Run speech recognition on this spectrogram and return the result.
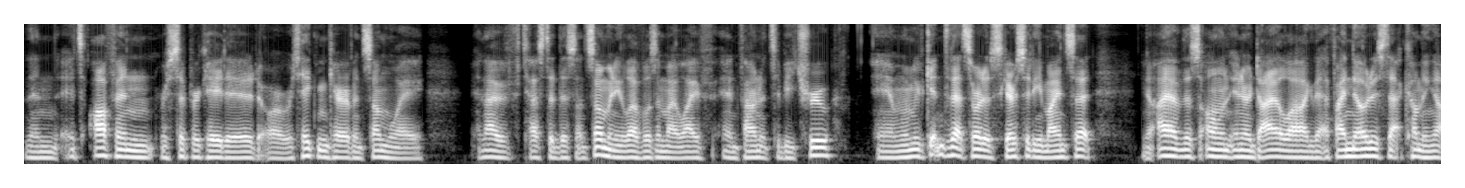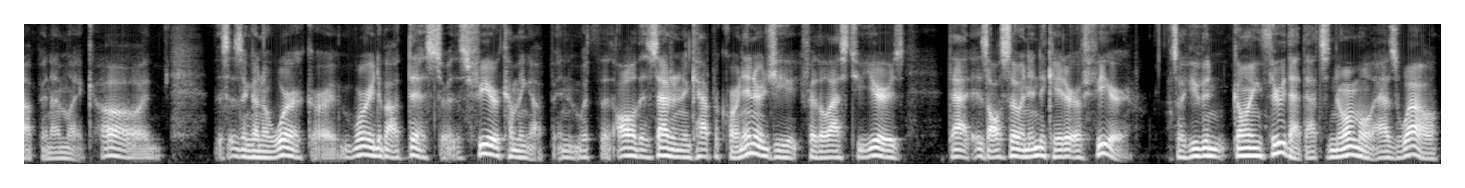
then it's often reciprocated or we're taken care of in some way. And I've tested this on so many levels in my life and found it to be true. And when we get into that sort of scarcity mindset, you know, I have this own inner dialogue that if I notice that coming up and I'm like, oh, this isn't going to work, or I'm worried about this, or this fear coming up, and with the, all this Saturn and Capricorn energy for the last two years, that is also an indicator of fear. So if you've been going through that, that's normal as well.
